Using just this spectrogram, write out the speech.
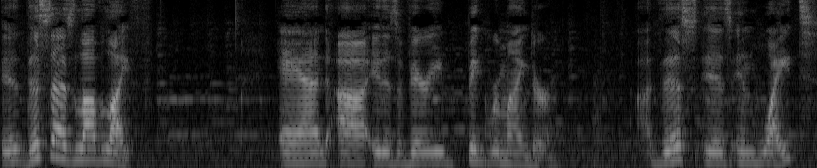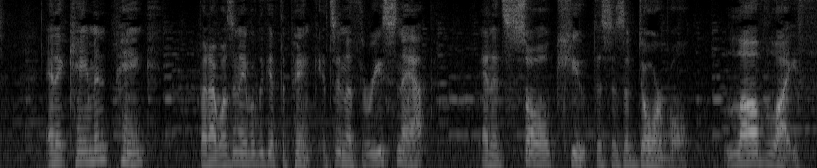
it, this says Love Life. And uh, it is a very big reminder. Uh, this is in white, and it came in pink, but I wasn't able to get the pink. It's in a three snap, and it's so cute. This is adorable. Love Life.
